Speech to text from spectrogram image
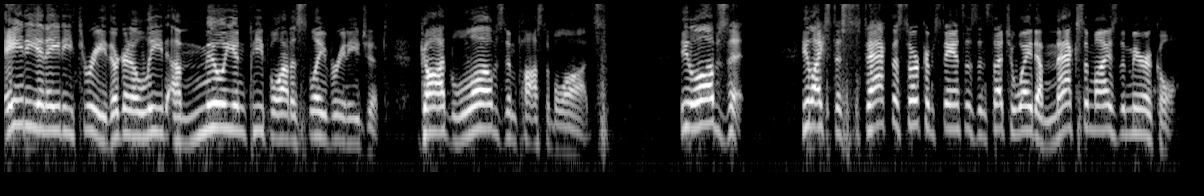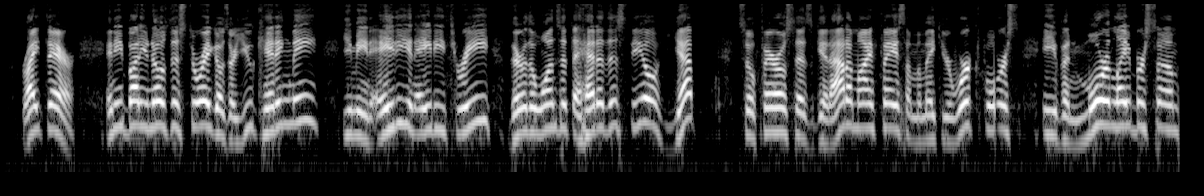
80 and 83, they're going to lead a million people out of slavery in Egypt. God loves impossible odds, He loves it. He likes to stack the circumstances in such a way to maximize the miracle. Right there. Anybody who knows this story goes, Are you kidding me? You mean 80 and 83? They're the ones at the head of this deal? Yep, so Pharaoh says, Get out of my face. I'm going to make your workforce even more laborsome.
